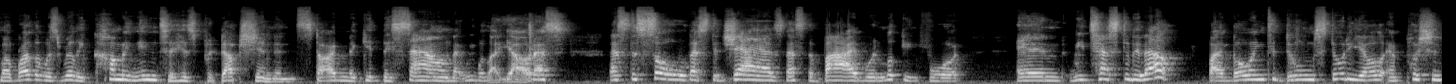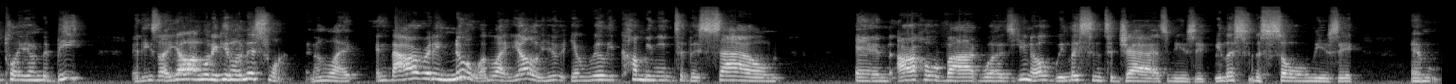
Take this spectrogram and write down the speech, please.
my brother was really coming into his production and starting to get this sound that we were like, yo, that's that's the soul, that's the jazz, that's the vibe we're looking for. And we tested it out by going to Doom Studio and pushing play on the beat. And he's like, yo, I want to get on this one. And I'm like, and I already knew. I'm like, yo, you, you're really coming into this sound. And our whole vibe was, you know, we listen to jazz music, we listen to soul music, and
